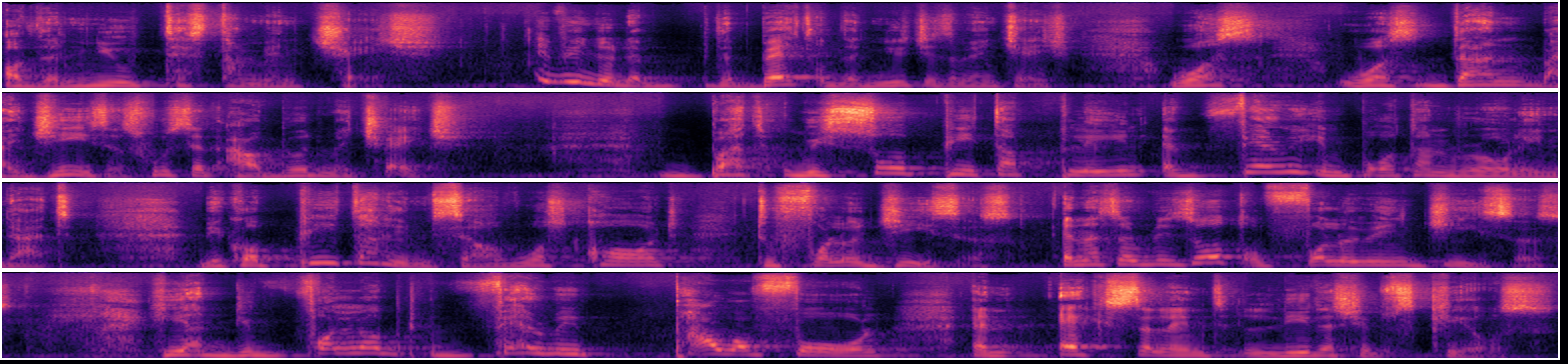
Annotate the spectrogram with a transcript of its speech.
of the New Testament church even though the, the birth of the New Testament church was, was done by Jesus, who said, I'll build my church. But we saw Peter playing a very important role in that because Peter himself was called to follow Jesus. And as a result of following Jesus, he had developed very powerful and excellent leadership skills.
